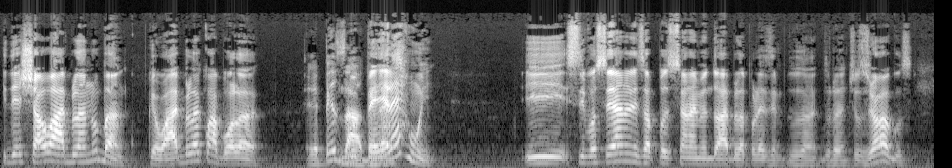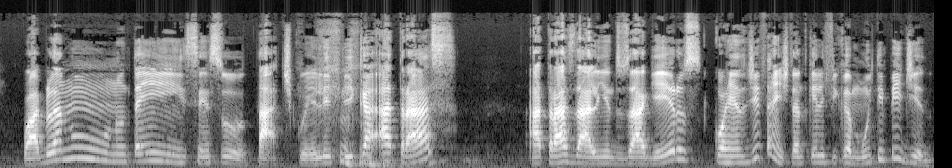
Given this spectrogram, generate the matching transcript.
e deixar o Ábila no banco. Porque o Ábila com a bola Ele é pesado, no pé, né? ele é ruim. E se você analisar o posicionamento do Ábila, por exemplo, dura- durante os jogos, o Ábila não, não tem senso tático. Ele fica atrás, atrás da linha dos zagueiros, correndo de frente, tanto que ele fica muito impedido.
